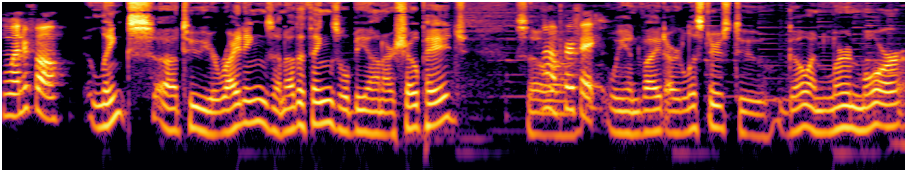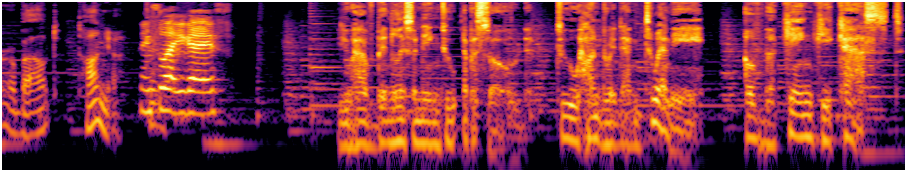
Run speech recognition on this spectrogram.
Wonderful. Links uh, to your writings and other things will be on our show page. So Oh, perfect. uh, we invite our listeners to go and learn more about Tanya. Thanks a lot, you guys. You have been listening to episode 220 of the Kinky Cast.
